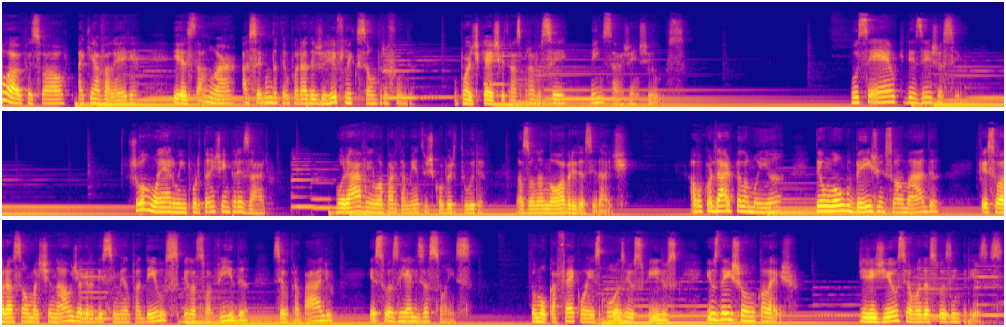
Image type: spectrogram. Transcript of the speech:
Olá pessoal, aqui é a Valéria e está no ar a segunda temporada de Reflexão Profunda, o podcast que traz para você mensagens de luz. Você é o que deseja ser. João era um importante empresário. Morava em um apartamento de cobertura na zona nobre da cidade. Ao acordar pela manhã, deu um longo beijo em sua amada Fez sua oração matinal de agradecimento a Deus pela sua vida, seu trabalho e suas realizações. Tomou café com a esposa e os filhos e os deixou no colégio. Dirigiu-se a uma das suas empresas.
